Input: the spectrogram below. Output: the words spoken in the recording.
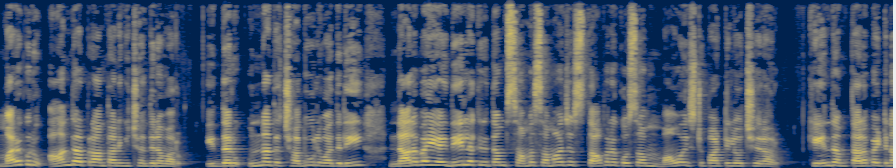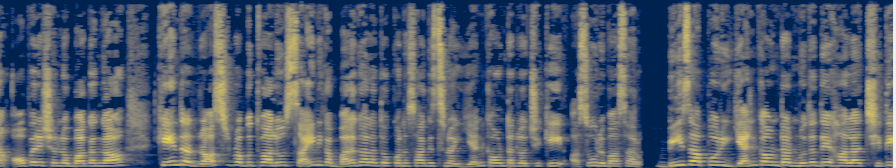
మరొకరు ఆంధ్ర ప్రాంతానికి చెందినవారు. ఇద్దరు ఉన్నత చదువులు వదిలి నలభై ఐదేళ్ళ క్రితం సమ సమాజ స్థాపన కోసం మావోయిస్టు పార్టీలో చేరారు. కేంద్రం తలపెట్టిన ఆపరేషన్లో భాగంగా కేంద్ర రాష్ట్ర ప్రభుత్వాలు సైనిక బలగాలతో కొనసాగిస్తున్న ఎన్కౌంటర్లో చిక్కి అసూలు బాసారు బీజాపూర్ ఎన్కౌంటర్ మృతదేహాల చితి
